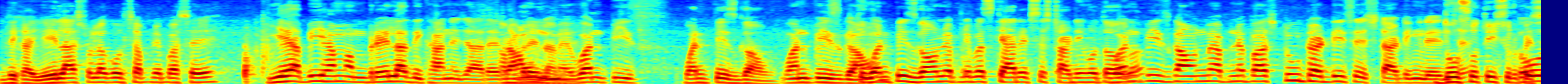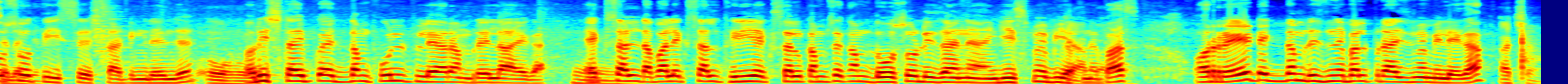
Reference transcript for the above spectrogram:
दिखाइए ये लास्ट वाला कौन सा अपने पास है? ये अभी हम अम्ब्रेला दिखाने जा रहे हैं राउंड में। One piece one piece gown one piece तो गाउन वन पीस गाउन में अपने पास क्या रेट से स्टार्टिंग होता वन पीस गाउन में अपने पास 230 से स्टार्टिंग रेंज 230 रुपए से दो सौ तीस से स्टार्टिंग रेंज है। और इस टाइप का एकदम फुल फ्लेयर अम्ब्रेला आएगा। XL double XL three XL कम से कम 200 डिजाइने आएँगी इसमें भी अपने पास। और रेट एकदम रिजनेबल प्राइस में मिलेगा। अच्छा।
